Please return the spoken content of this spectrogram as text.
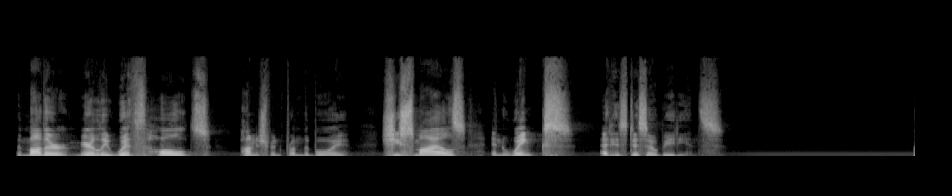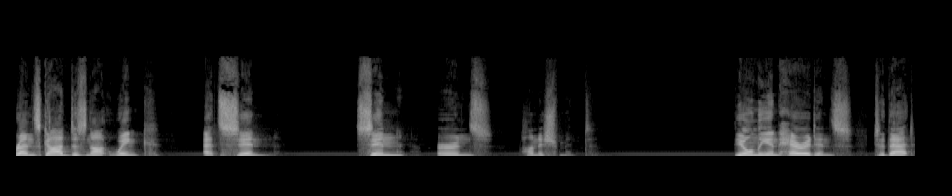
the mother merely withholds punishment from the boy, she smiles and winks at his disobedience. Friends, God does not wink at sin. Sin earns punishment. The only inheritance to that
